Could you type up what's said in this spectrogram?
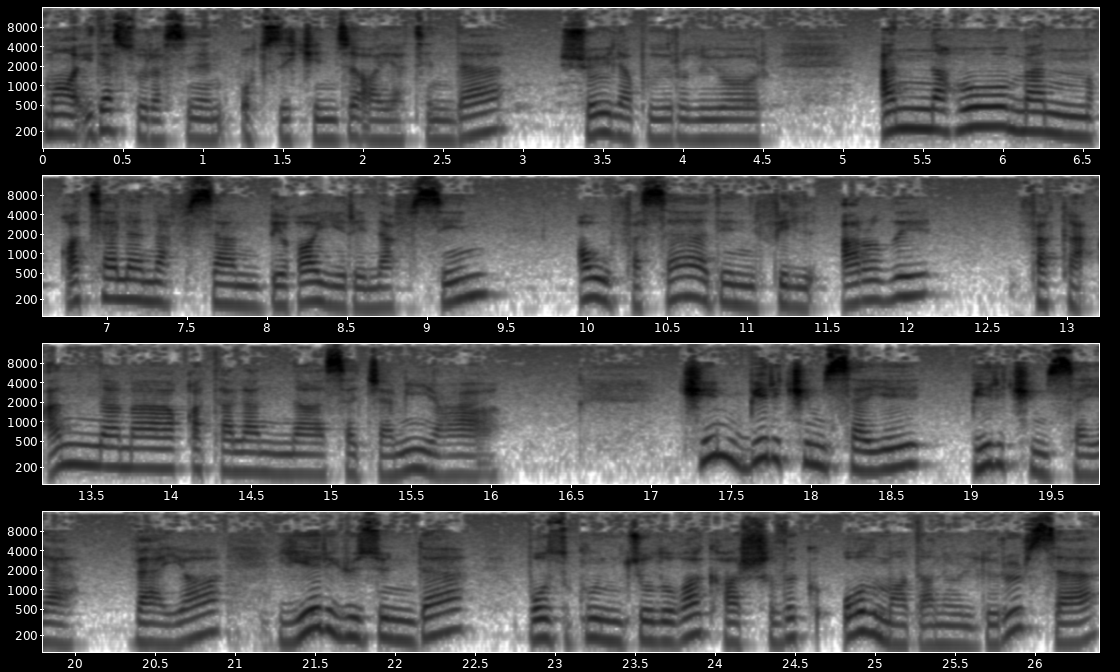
Maide suresinin 32. ayetinde şöyle buyuruluyor. Ennehu men qatele nefsen bi gayri nefsin ev fesadin fil ardı feka'ennema qatelen nase cemi'a. Kim bir kimseyi bir kimseye veya yeryüzünde bozgunculuğa karşılık olmadan öldürürse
